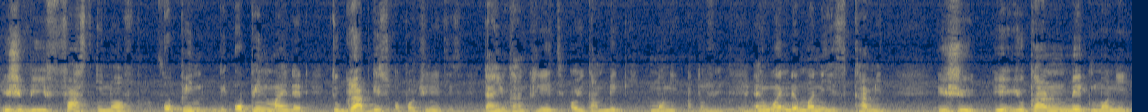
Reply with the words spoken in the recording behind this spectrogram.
you should be fast enough, open, be open-minded to grab these opportunities. Then you can create or you can make money out of it. Mm-hmm. And when the money is coming, you should you, you can't make money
